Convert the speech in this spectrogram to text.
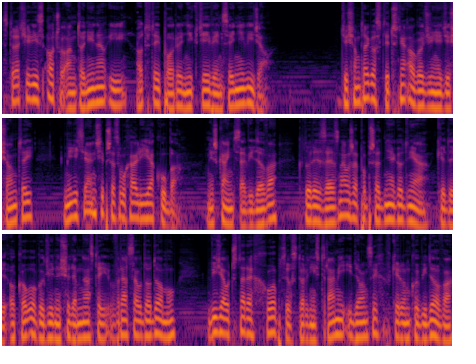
stracili z oczu Antoninę i od tej pory nikt jej więcej nie widział. 10 stycznia o godzinie 10 milicjanci przesłuchali Jakuba, mieszkańca Widowa, który zeznał, że poprzedniego dnia, kiedy około godziny 17 wracał do domu, widział czterech chłopców z tornistrami idących w kierunku Widowa,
